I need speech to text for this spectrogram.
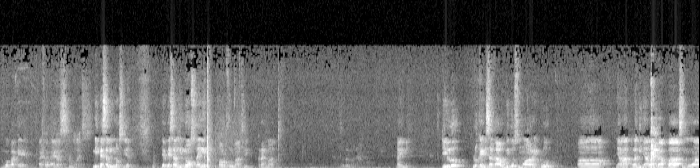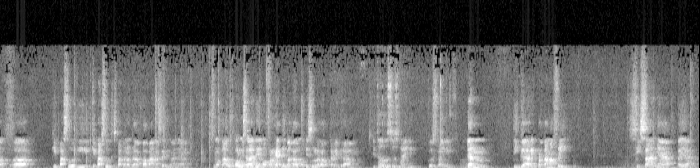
gue pakai iOS. OS. ini biasa Linux dia. Dia biasa Linux. Nah ini powerful banget sih. Keren banget. Tuh, mana? nah ini. Jadi lu lu kayak bisa tahu gitu semua rig lu eh, nyala lagi nyala berapa semua eh, kipas lu lagi kipas lu kecepatannya berapa panasnya gimana semua tahu. Kalau misalnya ada yang overhead dia bakal notice lu lewat telegram Itu khusus mining. khusus mining dan tiga rig pertama free sisanya bayar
